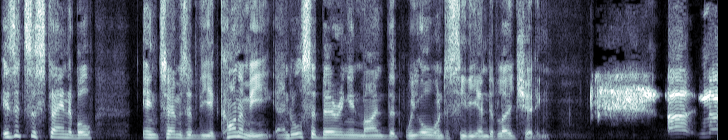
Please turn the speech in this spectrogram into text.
Is it sustainable in terms of the economy and also bearing in mind that we all want to see the end of load shedding? Uh, no,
